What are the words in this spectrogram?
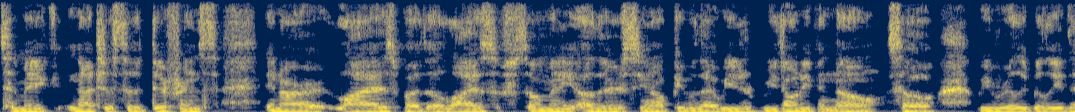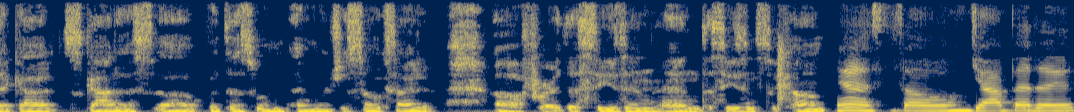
to make not just a difference in our lives, but the lives of so many others, you know, people that we we don't even know. So we really believe that God's got us uh, with this one, and we're just so excited uh, for this season and the seasons to come. Yes, so y'all better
